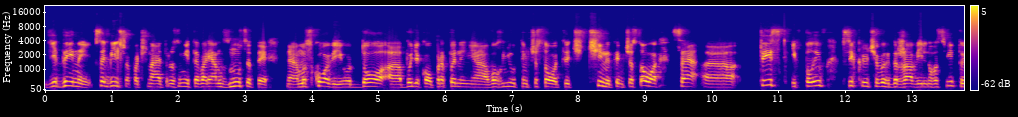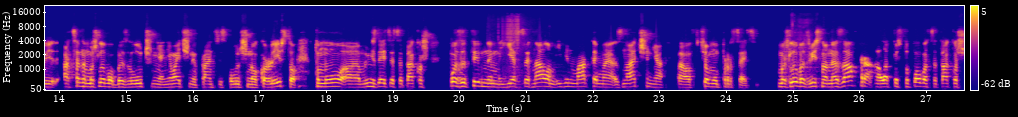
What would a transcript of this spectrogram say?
єдиний все більше починають розуміти варіант змусити е, Московію до е, будь-якого припинення вогню тимчасово чи- чи не тимчасово, це е, тиск і вплив всіх ключових держав вільного світу. А це неможливо без залучення Німеччини, Франції, Сполученого Королівства. Тому е, мені здається, це також позитивним є сигналом, і він матиме значення е, в цьому процесі. Можливо, звісно, не завтра, але поступово це також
